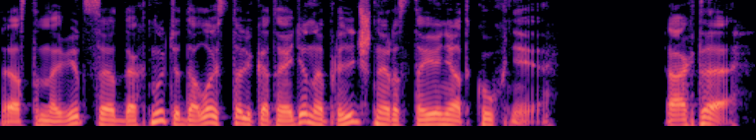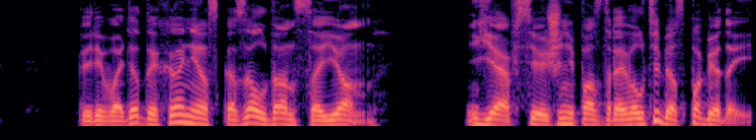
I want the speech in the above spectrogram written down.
Остановиться и отдохнуть удалось только отойдя на приличное расстояние от кухни. «Ах да», — переводя дыхание, сказал Дан Сайон — я все еще не поздравил тебя с победой.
